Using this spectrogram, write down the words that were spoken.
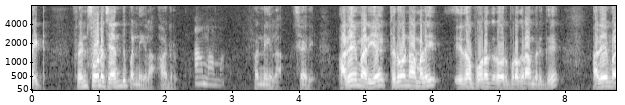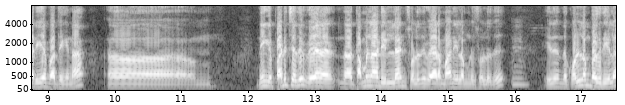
ரைட் ஃப்ரெண்ட்ஸோட சேர்ந்து பண்ணிக்கலாம் ஆர்டர் ஆமா ஆமா பண்ணிக்கலாம் சரி. அதே மாதிரியே திருவண்ணாமலை ஏதோ போகிற ஒரு ப்ரோக்ராம் இருக்குது அதே மாதிரியே பார்த்தீங்கன்னா நீங்கள் படித்தது வே தமிழ்நாடு இல்லைன்னு சொல்லுது வேறு மாநிலம்னு சொல்லுது. இது இந்த கொல்லம் பகுதியில்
